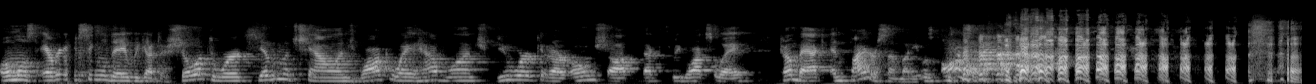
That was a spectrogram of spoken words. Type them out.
Almost every single day, we got to show up to work, give them a challenge, walk away, have lunch, do work at our own shop back three blocks away, come back and fire somebody. It was awesome.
